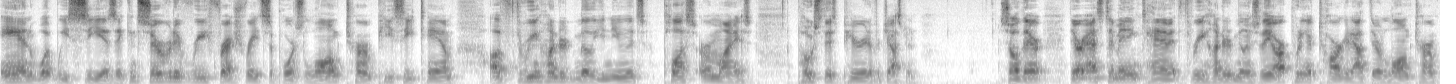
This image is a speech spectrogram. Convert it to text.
and what we see as a conservative refresh rate supports long term PC TAM of 300 million units plus or minus post this period of adjustment. So they're they're estimating TAM at 300 million. So they are putting a target out there long term,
